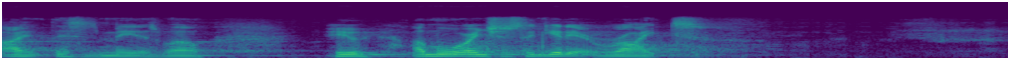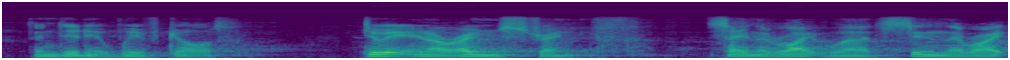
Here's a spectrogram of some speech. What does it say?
I, this is me as well, who are more interested in getting it right than doing it with God. Do it in our own strength, saying the right words, singing the right,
